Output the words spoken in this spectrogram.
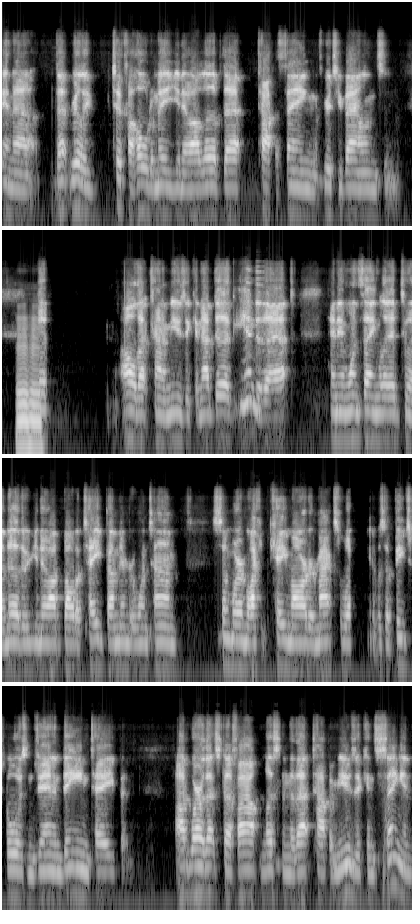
and uh, that really took a hold of me. You know, I loved that type of thing with Ritchie Valens and hmm but all that kind of music, and I dug into that. And then one thing led to another. You know, I bought a tape. I remember one time somewhere like at Kmart or Maxway, it was a Beach Boys and Jan and Dean tape, and I'd wear that stuff out and listening to that type of music and singing.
